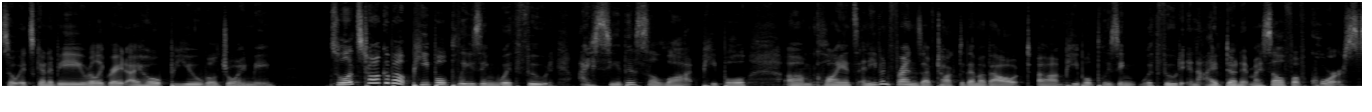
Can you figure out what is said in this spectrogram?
So it's going to be really great. I hope you will join me. So let's talk about people pleasing with food. I see this a lot. People, um, clients, and even friends, I've talked to them about uh, people pleasing with food, and I've done it myself, of course.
